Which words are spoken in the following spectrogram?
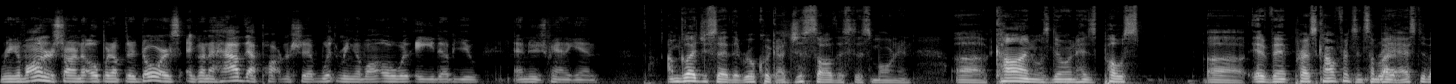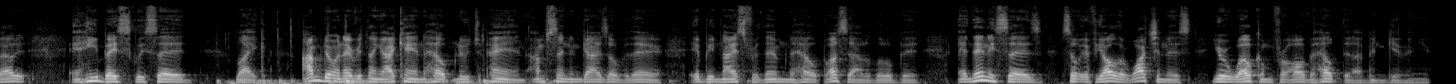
Ring of Honor starting to open up their doors and going to have that partnership with Ring of Honor or with AEW and New Japan again. I'm glad you said that real quick. I just saw this this morning. Uh, Khan was doing his post uh, event press conference, and somebody Right. asked about it, and he basically said, like, I'm doing everything I can to help New Japan. I'm sending guys over there. It'd be nice for them to help us out a little bit. And then he says, so if y'all are watching this, you're welcome for all the help that I've been giving you.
